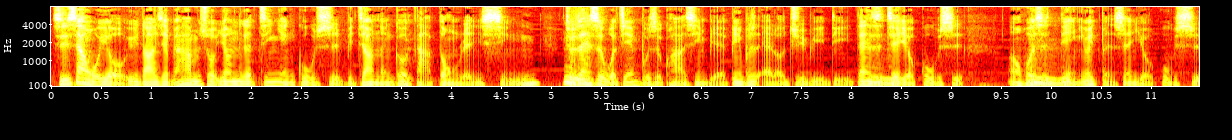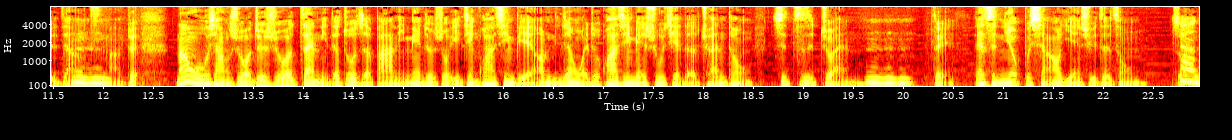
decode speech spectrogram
其实像我有遇到一些，比方他们说用那个经验故事比较能够打动人心。就算是我今天不是跨性别，并不是 LGBT，但是这有故事。啊，或是电影，因为本身有故事这样子嘛，对。然后我想说，就是说，在你的作者吧里面，就是说，以前跨性别哦，你认为就跨性别书写的传统是自传，嗯嗯嗯，对。但是你又不想要延续这种，像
